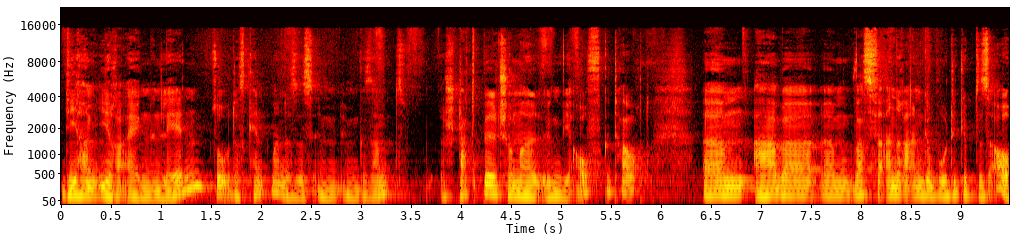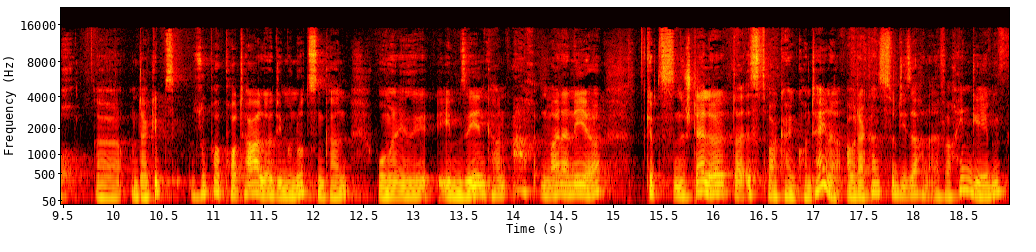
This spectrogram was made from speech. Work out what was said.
Die haben ihre eigenen Läden, so, das kennt man, das ist im, im Gesamtstadtbild schon mal irgendwie aufgetaucht. Ähm, aber ähm, was für andere Angebote gibt es auch? Äh, und da gibt es super Portale, die man nutzen kann, wo man eben sehen kann, ach, in meiner Nähe gibt es eine Stelle, da ist zwar kein Container, aber da kannst du die Sachen einfach hingeben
